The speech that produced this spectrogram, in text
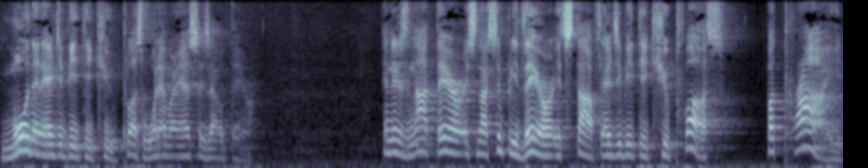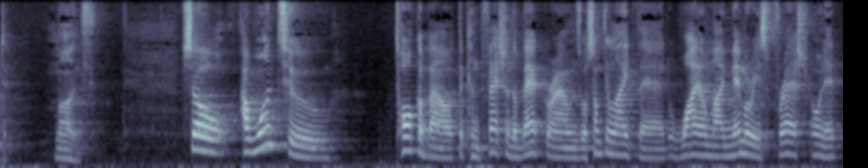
more than LGBTQ plus whatever else is out there. And it is not there, it's not simply there, it stops LGBTQ plus, but Pride Month. So I want to talk about the confession, the backgrounds, or something like that while my memory is fresh on it.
